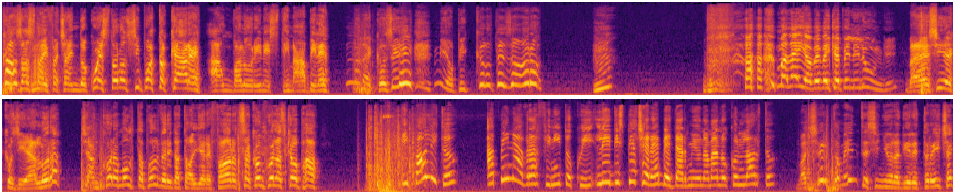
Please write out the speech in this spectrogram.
Cosa stai facendo? Questo non si può toccare! Ha un valore inestimabile. Non è così, mio piccolo tesoro? Ma lei aveva i capelli lunghi? Beh, sì, è così. E allora? C'è ancora molta polvere da togliere. Forza con quella scopa! Ippolito, appena avrà finito qui, le dispiacerebbe darmi una mano con l'orto? Ma certamente, signora direttrice,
